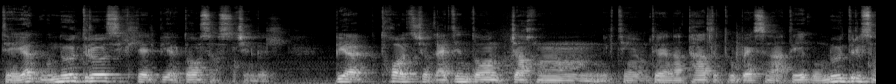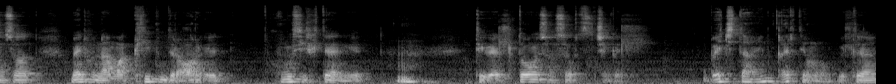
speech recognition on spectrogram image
Тэгээ яг өнөөдрөөс эхлээл би яг дуу сонсон чинь ингээл би яг тухайн үед чинь гардийн дуунд жоохон нэг тийм тэгээ на таалагдгүй байсан. А тэгээ яг өнөөдрийг сонсоод мань хүн намайг клипэн дээр ор гээд хүмүүс ирэхтэй байна гээд тэгэл дууг сонсоо үзсэн чинь ингээл байж та энэ гард юм уу гэлээ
